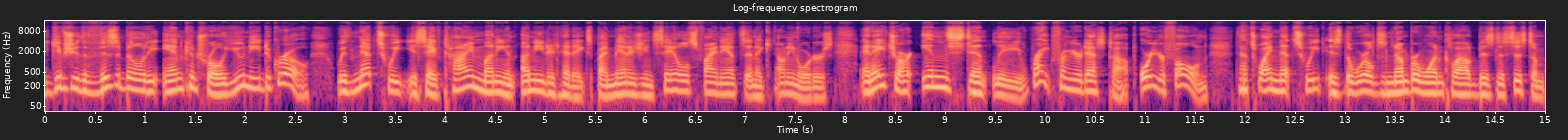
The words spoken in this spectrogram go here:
It gives you the visibility and control you need to grow. With NetSuite, you save time, money, and unneeded headaches by managing sales, finance, and accounting orders and HR instantly right from your desktop or your phone. That's why NetSuite is the world's number one cloud business system.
